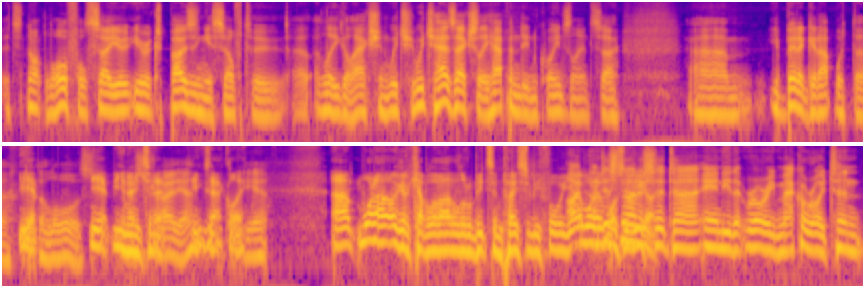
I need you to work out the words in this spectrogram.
it's not lawful. So you're, you're exposing yourself to a, a legal action, which which has actually happened in Queensland. So. Um, you better get up with the Yep. the laws. Yeah, you need Australia. to exactly. Yeah. Um, what I- I've got a couple of other little bits and pieces before we go. I, what, I just noticed that uh, Andy, that Rory McIlroy turned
